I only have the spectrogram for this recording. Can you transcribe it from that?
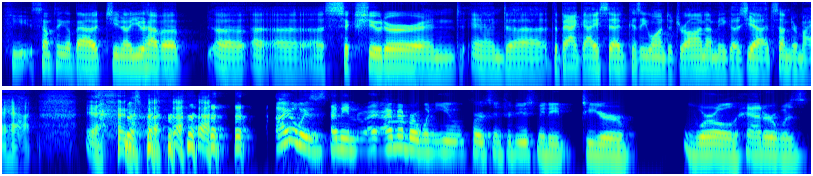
he something about you know you have a a, a, a six shooter and and uh, the bad guy said because he wanted to draw on him he goes yeah it's under my hat and I always, I mean, I, remember when you first introduced me to, to your world, Hatter was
